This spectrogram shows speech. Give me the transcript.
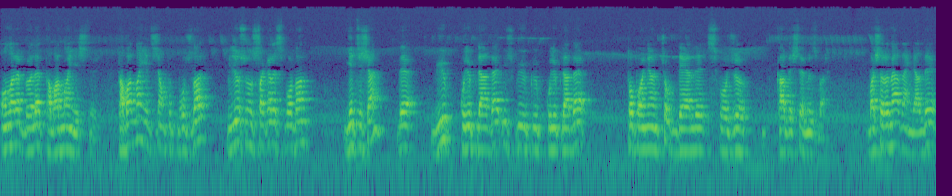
onlara böyle tabandan yetiştirir. Tabandan yetişen futbolcular biliyorsunuz Sakaryaspor'dan yetişen ve büyük kulüplerde, üç büyük kulüplerde top oynayan çok değerli sporcu kardeşlerimiz var. Başarı nereden geldi?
